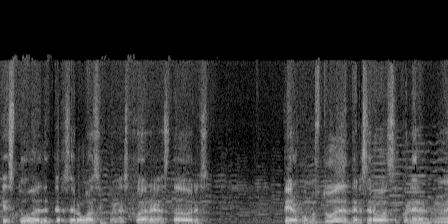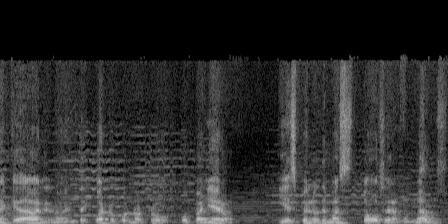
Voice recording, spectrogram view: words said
que estuvo desde tercero básico en la escuadra de gastadores. Pero como estuvo desde tercero básico, le era el único que quedaba en el 94 con otro compañero. Y después los demás todos éramos nuevos.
